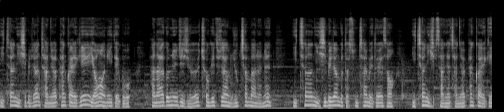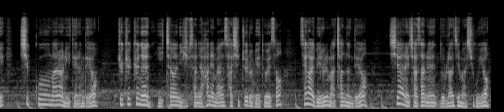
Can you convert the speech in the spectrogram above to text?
2021년 잔여 평가액이 0원이 되고 하나금융지주 초기 투자금 6천만 원은 2021년부터 순차 매도해서 2024년 잔여 평가액이 19만 원이 되는데요. QQQ는 2024년 한 해만 40주를 매도해서 생활비를 마쳤는데요. 시안의 자산은 놀라지 마시고요.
